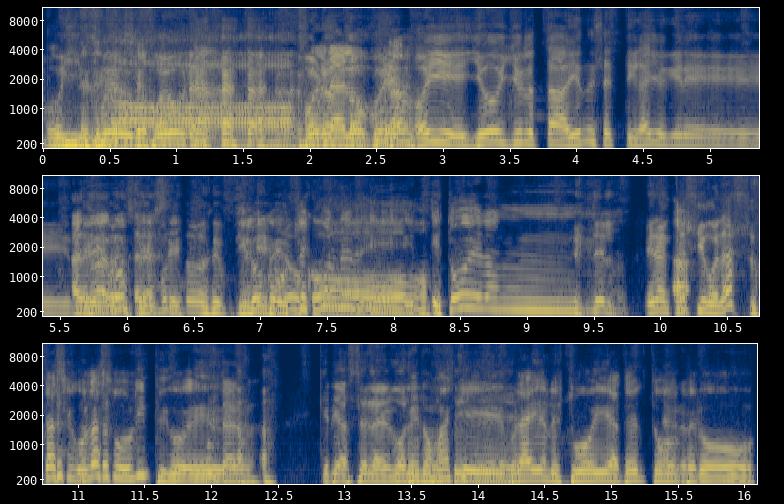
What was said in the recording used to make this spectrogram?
Oye, El fue, desgraciado. fue una, fue Una locura. Oye, yo, yo lo estaba viendo y ese este gallo quiere A toda costa, del mundo. Como Pero tres eh, y todos eran Eran Ah, casi golazos. casi golazos olímpicos. eh, Claro. quería hacerle el gol. Menos mal que. Brian estuvo ahí atento, Claro. pero.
